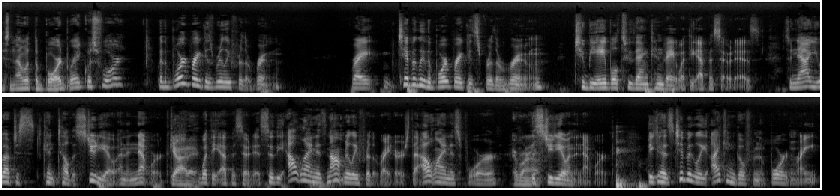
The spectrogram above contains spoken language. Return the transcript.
Isn't that what the board break was for? But the board break is really for the room, right? Typically, the board break is for the room to be able to then convey what the episode is. So now you have to can tell the studio and the network Got it. what the episode is. So the outline is not really for the writers. The outline is for Everyone the else. studio and the network. Because typically I can go from the board and write.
